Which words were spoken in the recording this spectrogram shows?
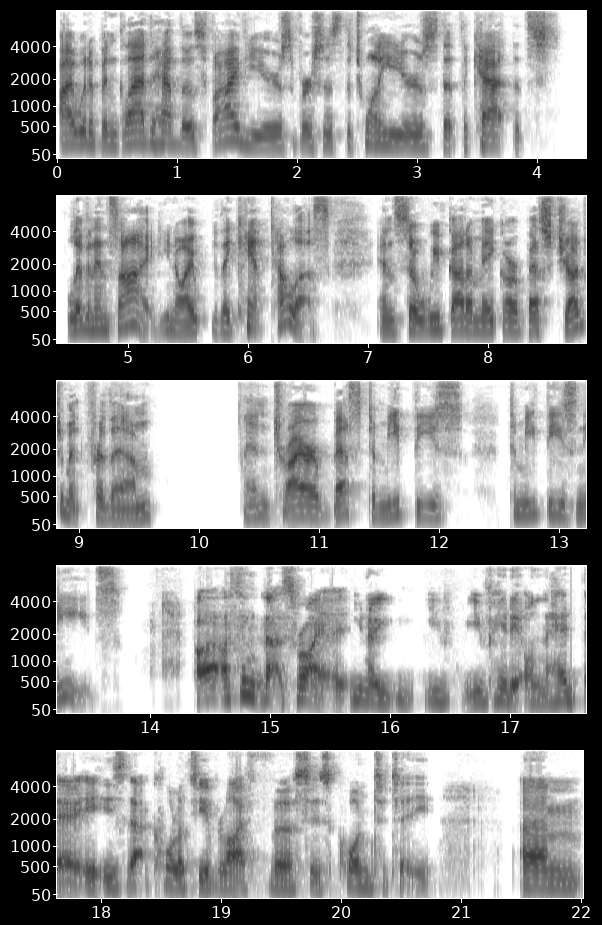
I would have been glad to have those five years versus the 20 years that the cat that's living inside. You know, I, they can't tell us. And so we've got to make our best judgment for them and try our best to meet these, to meet these needs. I think that's right. You know, you've you've hit it on the head. There, it is that quality of life versus quantity, um,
